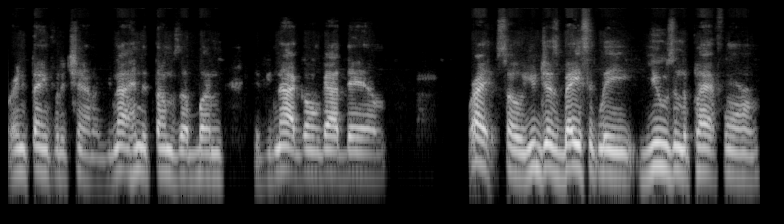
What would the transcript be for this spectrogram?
or anything for the channel. You're not hitting the thumbs up button if you're not going goddamn right. So you just basically using the platform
